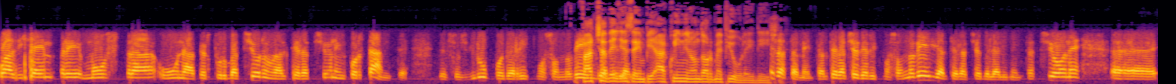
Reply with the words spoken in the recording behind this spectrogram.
quasi sempre mostra una perturbazione, un'alterazione importante del suo sviluppo, del ritmo sonno-veglia. Faccia degli della... esempi, ah quindi non dorme più lei dice. Esattamente, alterazione del ritmo sonno-veglia, alterazione dell'alimentazione, eh,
